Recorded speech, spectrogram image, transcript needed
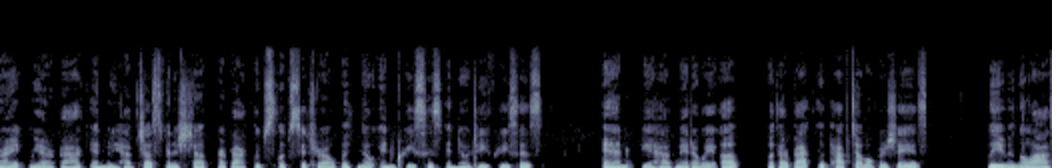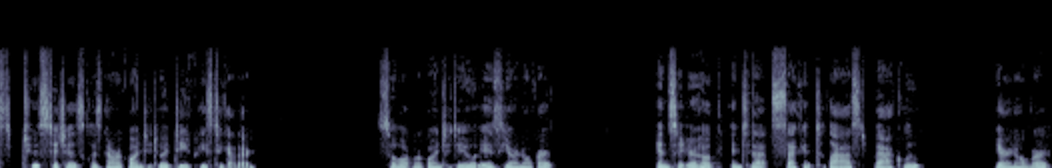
All right, we are back and we have just finished up our back loop slip stitch row with no increases and no decreases. And we have made our way up with our back loop half double crochets, leaving the last two stitches because now we're going to do a decrease together. So what we're going to do is yarn over, insert your hook into that second to last back loop, yarn over,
